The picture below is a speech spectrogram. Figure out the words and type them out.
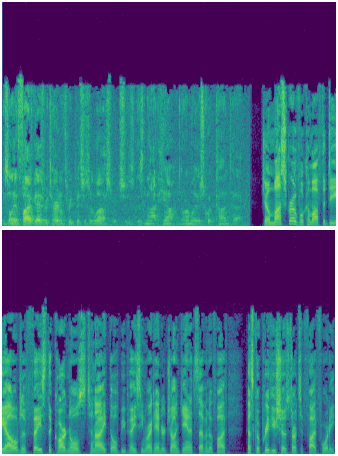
He's only had five guys retired on three pitches or less, which is, is not him. Normally, there's quick contact. Joe Musgrove will come off the DL to face the Cardinals tonight. They'll be facing right-hander John Gant at 7:05. Pesco preview show starts at 5:40.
